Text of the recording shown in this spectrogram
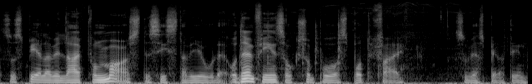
så spelar vi Life on Mars, det sista vi gjorde. Och den finns också på Spotify som vi har spelat in.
